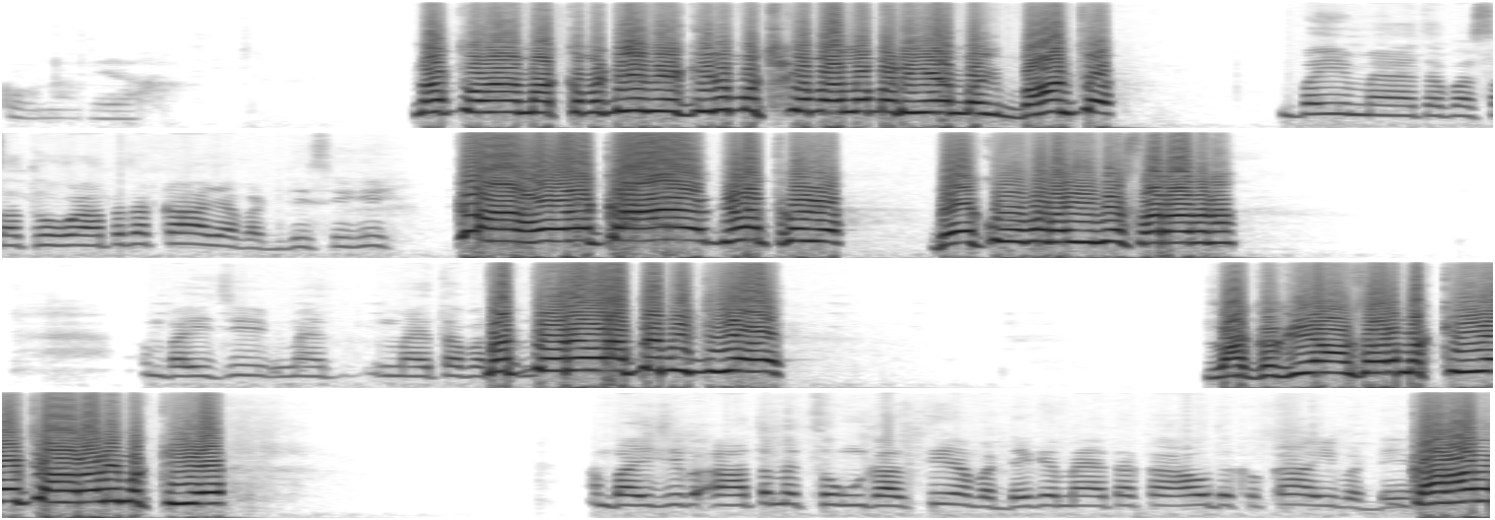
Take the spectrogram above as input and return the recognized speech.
ਕੌਣ ਆ ਗਿਆ? ਨਾ ਤੂੰ ਐ ਮੱਕ ਵੱਡੀ ਨੇ ਕਿਹਨੂੰ ਪੁੱਛ ਕੇ ਪਹਿਲਾਂ ਬੜੀ ਐ ਬਾਂਹ ਚ? ਬਈ ਮੈਂ ਤਾਂ ਬਸ ਆ ਥੋੜਾ ਪਤਾ ਘਾਹ ਜਾ ਵੱਢਦੀ ਸੀਗੀ। ਕਾ ਹੋਇਆ ਕਾ ਜਿਹੜਾ ਥੋ ਬੇਕੂ ਬਣਾਈ ਨੇ ਸਾਰਾ ਦਿਨ। ਬਾਈ ਜੀ ਮੈਂ ਮੈਂ ਤਾਂ ਮੈਂ ਬਸ ਤੇਰੇ ਵਾਸਤੇ ਬੀਜੀ ਐ। ਲੱਗ ਗਈ ਹੁਣ ਸਰ ਮੱਕੀ ਐ ਚਾਰ ਵਾਲੀ ਮੱਕੀ ਐ। ਬਾਈ ਜੀ ਆ ਤਾਂ ਮੈਥੋਂ ਗਲਤੀਆਂ ਵੱਡੇ ਕੇ ਮੈਂ ਤਾਂ ਘਾਹ ਉਹ ਦੇਖੋ ਘਾਹ ਹੀ ਵੱਡੇ ਆ। ਕਹਾ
